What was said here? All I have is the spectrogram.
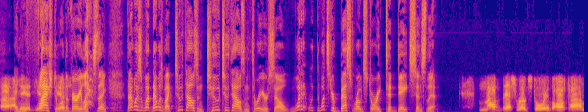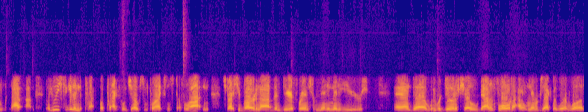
Uh, I and did. you flashed yes, them yes. on the very last thing. That was what that was like 2002, 2003 or so. What what's your best road story to date since then? my best road story of all time. I, I we used to get into pra- practical jokes and pranks and stuff a lot, and Tracy Byrd and I have been dear friends for many, many years. And uh, we were doing a show down in Florida. I don't remember exactly where it was,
